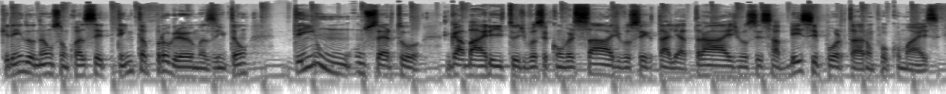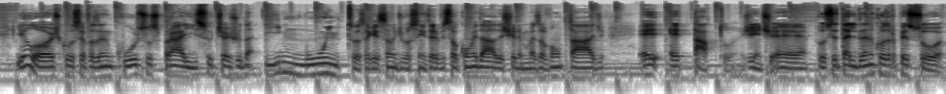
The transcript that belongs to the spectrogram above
Querendo ou não, são quase 70 programas, então tem um, um, certo gabarito de você conversar, de você estar tá ali atrás, de você saber se portar um pouco mais. E lógico, você fazendo cursos para isso te ajuda e muito. Essa questão de você entrevistar o convidado, deixar ele mais à vontade. É, é tato, gente. É você tá lidando com outra pessoa.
